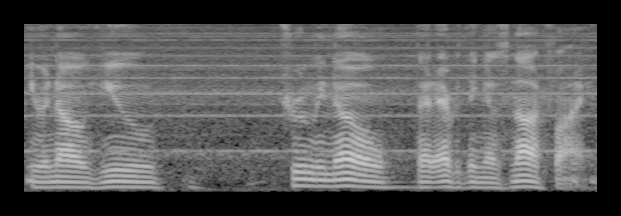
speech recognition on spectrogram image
even though you truly know that everything is not fine.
